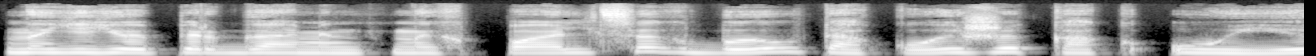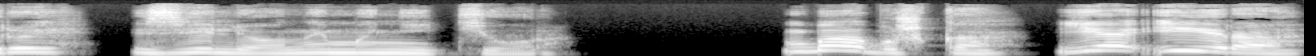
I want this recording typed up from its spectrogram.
На ее пергаментных пальцах был такой же, как у Иры, зеленый маникюр. «Бабушка, я Ира!»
